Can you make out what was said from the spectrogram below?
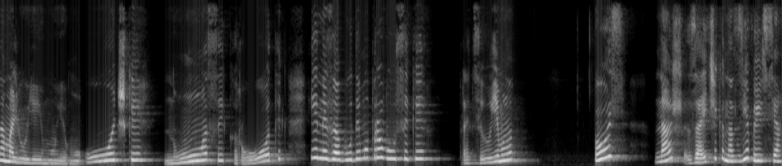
Намалюємо йому очки, носик, ротик і не забудемо про вусики. Працюємо. Ось наш зайчик у нас з'явився.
